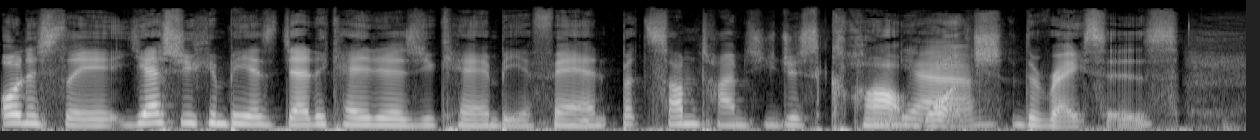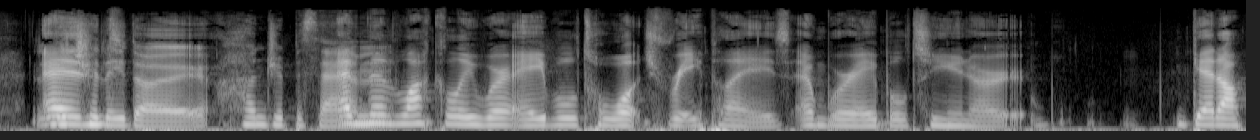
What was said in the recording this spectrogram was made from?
honestly, yes, you can be as dedicated as you can be a fan, but sometimes you just can't Yeah. watch the races. And- Literally, though, hundred percent. And then luckily we're able to watch replays and we're able to, you know, get up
